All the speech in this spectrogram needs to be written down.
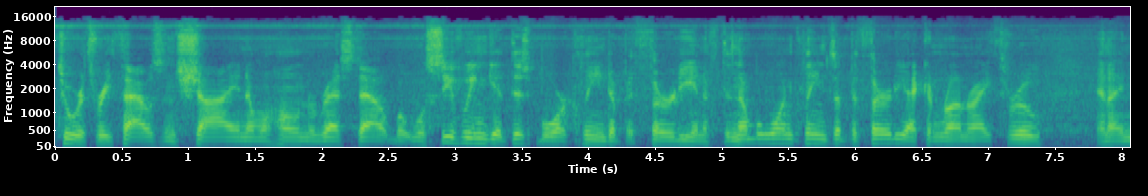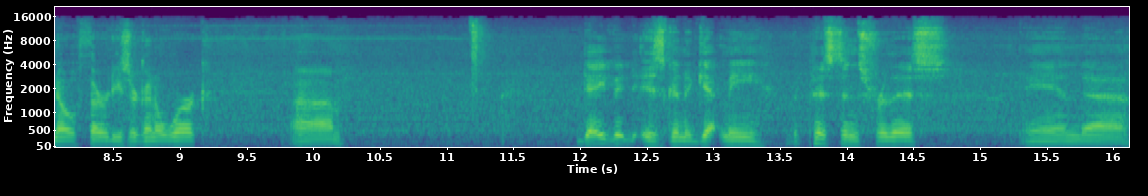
two or three thousand shy and then we'll hone the rest out but we'll see if we can get this bore cleaned up at 30 and if the number one cleans up at 30 I can run right through and I know 30s are going to work um, David is going to get me the pistons for this and uh,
